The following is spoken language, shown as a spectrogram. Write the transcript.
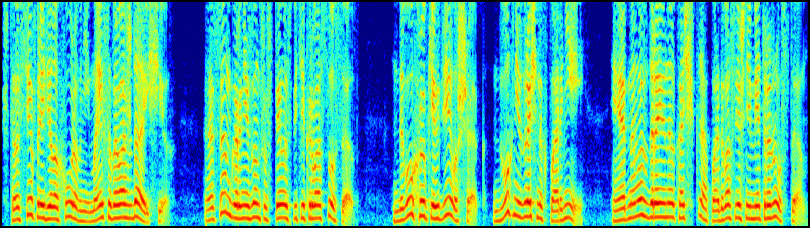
что все в пределах уровней моих сопровождающих, а сам гарнизон состоял из пяти кровососов, двух хрупких девушек, двух незрачных парней и одного здоровенного качка по два с лишним метра ростом,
